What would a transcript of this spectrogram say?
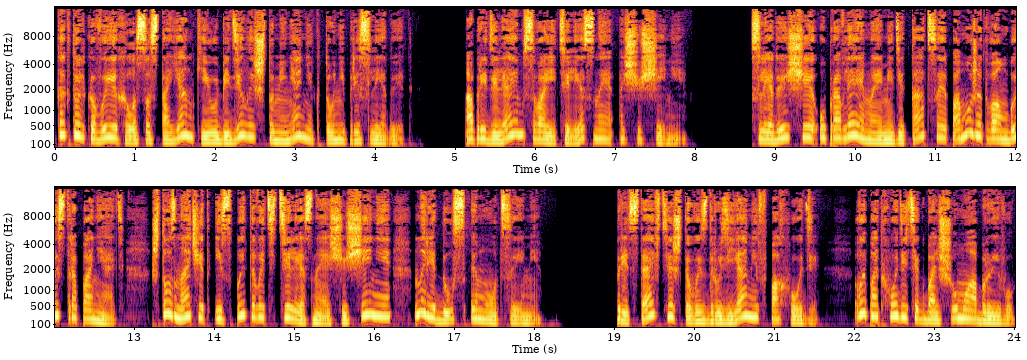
как только выехала со стоянки и убедилась, что меня никто не преследует. Определяем свои телесные ощущения. Следующая управляемая медитация поможет вам быстро понять, что значит испытывать телесные ощущения наряду с эмоциями. Представьте, что вы с друзьями в походе. Вы подходите к большому обрыву.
